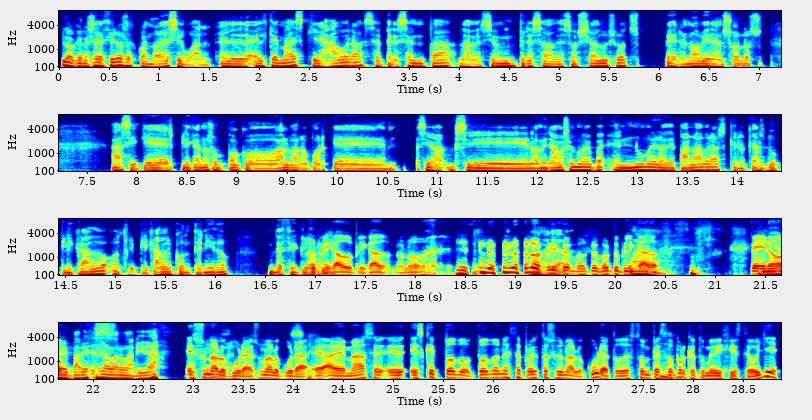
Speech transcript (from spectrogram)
Lo que no sé deciros es cuando es igual. El, el tema es que ahora se presenta la versión impresa de esos Shadowshots, pero no vienen solos. Así que explícanos un poco, Álvaro, porque si, si lo miramos en, en número de palabras, creo que has duplicado o triplicado el contenido de Ciclo Rey. Duplicado, duplicado. No, no, no, no, no Bueno, hemos duplicado. Bueno, ya me Pero parece una es, barbaridad. es una Pero bueno, locura, es una locura. sí. Eh, Además, eh, eh, es que todo, todo en este proyecto ha sido una locura. Todo esto empezó Mm, porque tú me dijiste, oye,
